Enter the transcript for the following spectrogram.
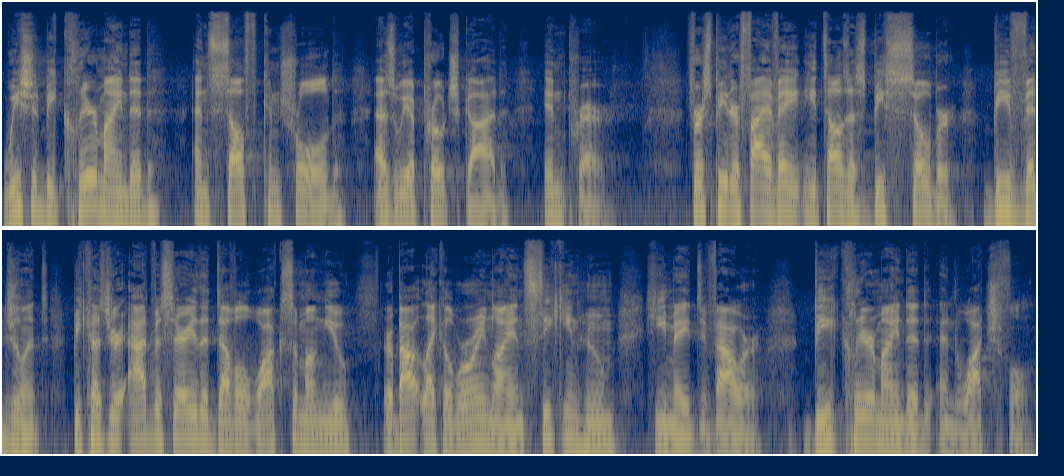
We should be clear minded and self controlled as we approach God in prayer. 1 Peter 5 8, he tells us, Be sober, be vigilant, because your adversary, the devil, walks among you, or about like a roaring lion, seeking whom he may devour. Be clear minded and watchful.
